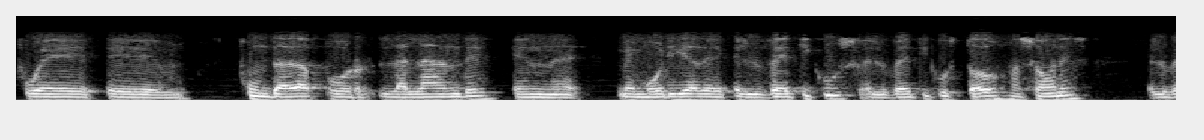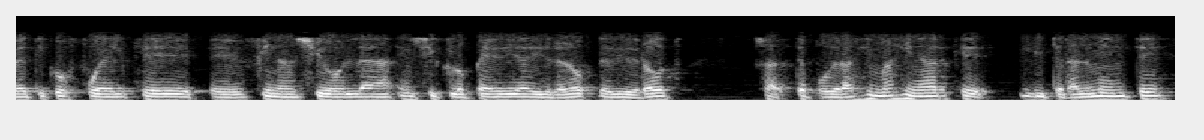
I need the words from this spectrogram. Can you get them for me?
Fue eh, fundada por Lalande en memoria de Helveticus, Helveticus, todos masones. Helveticus fue el que financió la enciclopedia de Diderot. O sea, te podrás imaginar que literalmente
